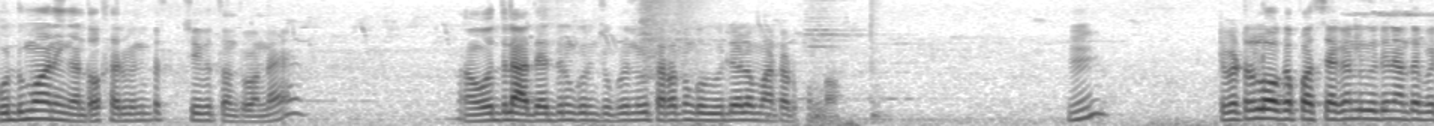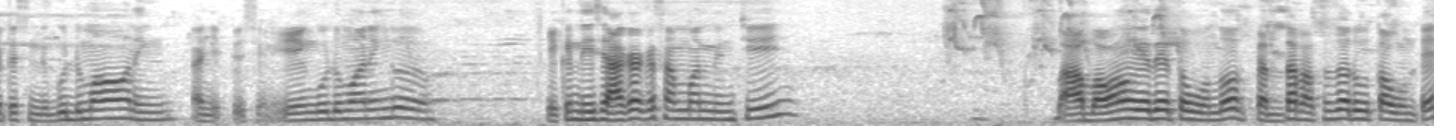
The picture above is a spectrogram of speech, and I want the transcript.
గుడ్ మార్నింగ్ అంటే ఒకసారి వినిపి చూపిస్తాను చూడండి. వద్దులే అదే ఇద్దరి గురించి ఇప్పుడు ఎందుకు తర్వాత ఇంకో వీడియోలో మాట్లాడుకుందాం. ట్విట్టర్లో ఒక పది సెకండ్ల వీడియోని అంతా పెట్టేసింది గుడ్ మార్నింగ్ అని చెప్పేసి ఏం గుడ్ మార్నింగ్ ఇక నీ శాఖకి సంబంధించి ఆ భవనం ఏదైతే ఉందో పెద్ద రచ్చ జరుగుతూ ఉంటే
